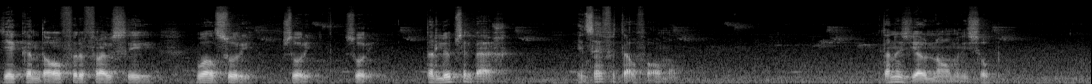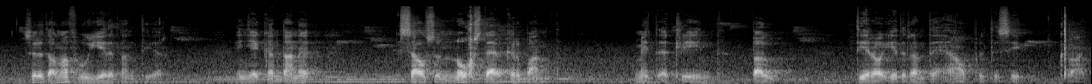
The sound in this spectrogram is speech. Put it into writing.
Jy kan daar vir 'n vrou sê, "Well, sorry, sorry, sorry." Dan loop sy weg en sy vertel vir almal. Dan is jou naam in die sop. So dit hang af hoe jy dit hanteer. En jy kan dan 'n selfs 'n nog sterker band met 'n kliënt bou deur haar eerder dan te help en te sê, "Right,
